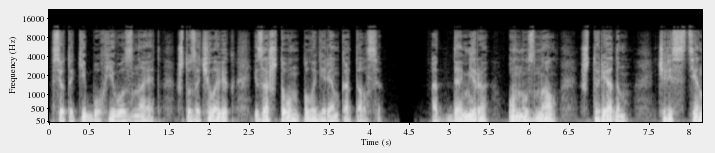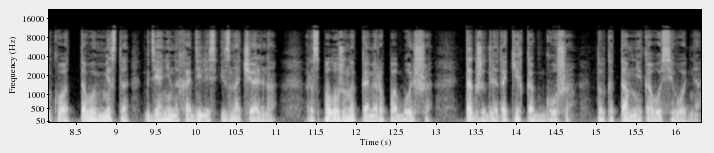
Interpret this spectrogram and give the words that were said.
Все-таки Бог его знает, что за человек и за что он по лагерям катался. От Дамира он узнал, что рядом, через стенку от того места, где они находились изначально, расположена камера побольше, также для таких, как Гоша, только там никого сегодня.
